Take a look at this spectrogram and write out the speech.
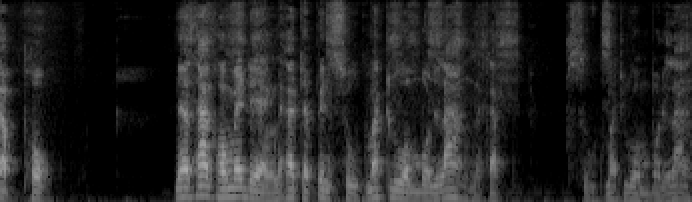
กับหกแนวทางของแม่แดงนะครับ จะเป็นสูตรมัดรวมบนล่างนะครับ สูตรมัดรวมบนล่าง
